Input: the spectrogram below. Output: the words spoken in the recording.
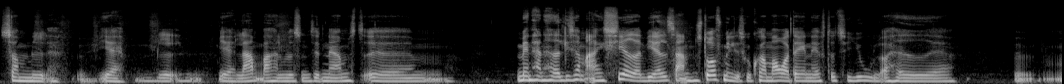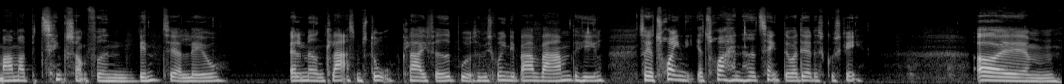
som ja, ja, lam var han vel sådan set nærmest. Øh, men han havde ligesom arrangeret, at vi alle sammen, den store familie, skulle komme over dagen efter til jul, og havde øh, øh, meget, meget betænksomt fået en ven til at lave al maden klar, som stod klar i fadeburet, så vi skulle egentlig bare varme det hele. Så jeg tror egentlig, jeg tror, han havde tænkt, det var der, det skulle ske. Og, øhm,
